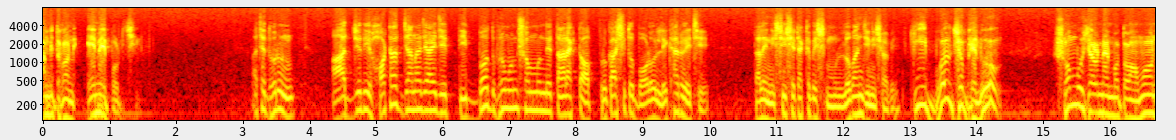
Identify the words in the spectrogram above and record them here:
আমি তখন এম এ পড়ছি। আচ্ছা ধরুন আজ যদি হঠাৎ জানা যায় যে তিব্বত ভ্রমণ সম্বন্ধে তার একটা অপ্রকাশিত বড় লেখা রয়েছে তাহলে নিশ্চয়ই সেটা একটা বেশ মূল্যবান জিনিস হবে। কি বলছো ভেলু? শম্ভুচরণের মতো অমন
